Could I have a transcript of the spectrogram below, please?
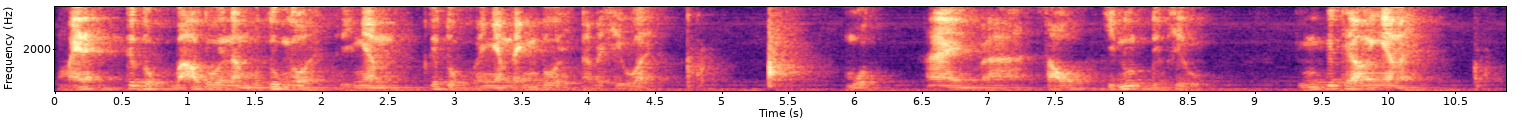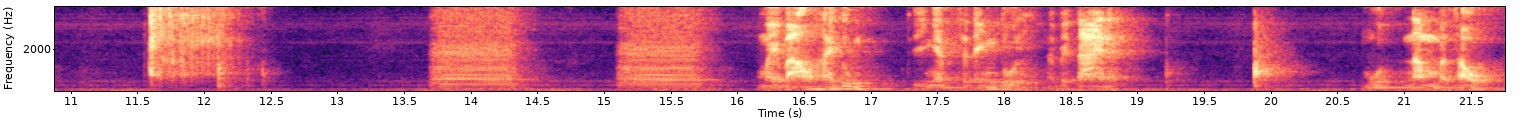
Máy này, tiếp tục báo tôi là một dung rồi. Thì anh em tiếp tục, anh em đánh tôi là phải xỉu rồi. Một, hai và sáu, chín nút điểm xỉu. Chúng tiếp theo anh em này máy báo hai dung thì anh em sẽ đánh tôi là về tài này. Một, năm và sáu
